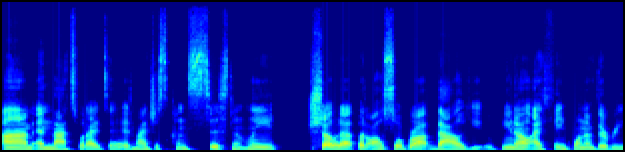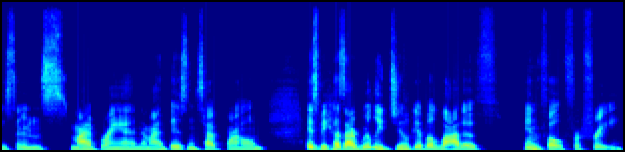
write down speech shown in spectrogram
Um, and that's what I did. And I just consistently showed up, but also brought value. You know, I think one of the reasons my brand and my business have grown is because I really do give a lot of info for free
